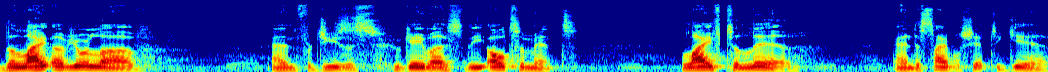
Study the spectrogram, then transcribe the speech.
the light of your love, and for Jesus who gave us the ultimate life to live and discipleship to give,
